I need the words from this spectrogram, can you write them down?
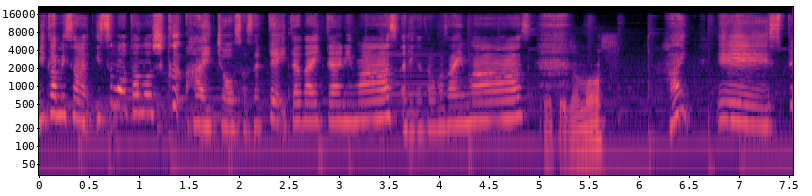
三上さん、いつも楽しく拝聴させていただいております。ありがとうございます。ありがとうございます。はい。えー、スピ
